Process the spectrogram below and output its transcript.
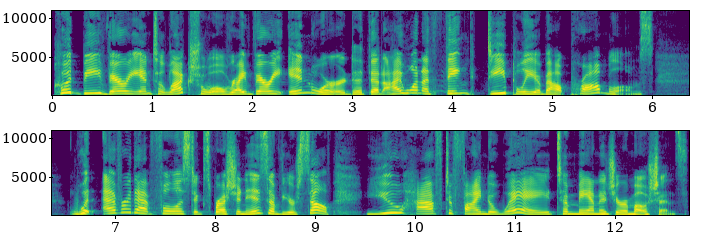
could be very intellectual, right? Very inward, that I want to think deeply about problems whatever that fullest expression is of yourself, you have to find a way to manage your emotions.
